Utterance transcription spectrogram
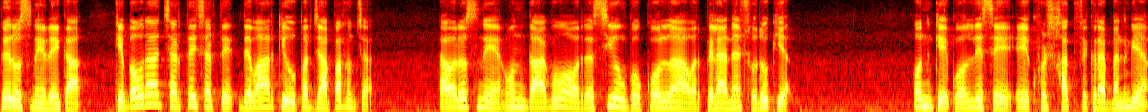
फिर उसने देखा कि बौरा चढ़ते चढ़ते दीवार के ऊपर जा पहुँचा और उसने उन दागों और रस्सियों को खोलना और पिलाना शुरू किया। उनके खोलने से एक खुशखत फिक्रा बन गया।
